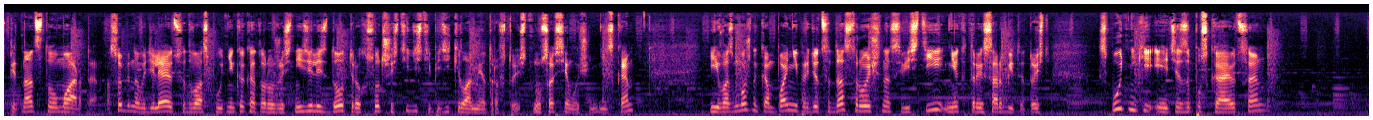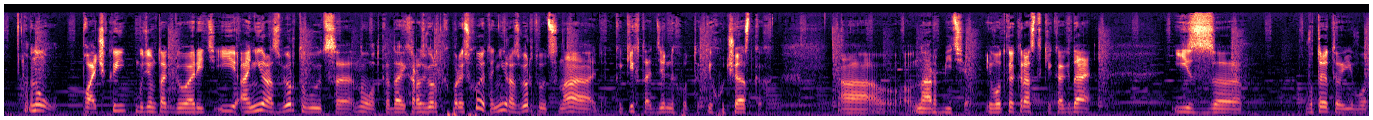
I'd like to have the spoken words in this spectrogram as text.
с 15 марта. Особенно выделяются два спутника, которые уже снизились до 365 километров, то есть, ну, совсем очень низко. И, возможно, компании придется досрочно свести некоторые с орбиты. То есть спутники эти запускаются, ну, пачкой, будем так говорить, и они развертываются, ну вот когда их развертка происходит, они развертываются на каких-то отдельных вот таких участках а, на орбите. И вот как раз-таки, когда из э, вот этой вот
